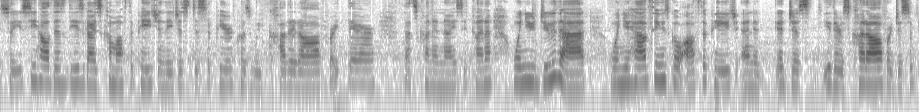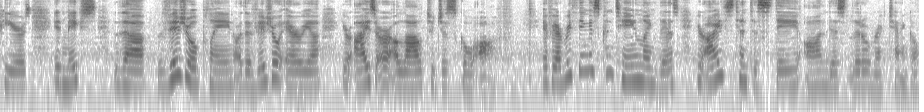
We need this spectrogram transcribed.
so you see how this, these guys come off the page and they just disappear because we cut it off right there. That's kind of nice. It kind of, when you do that, when you have things go off the page and it, it just either is cut off or disappears, it makes the visual plane or the visual area, your eyes are allowed to just go off. If everything is contained like this, your eyes tend to stay on this little rectangle.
